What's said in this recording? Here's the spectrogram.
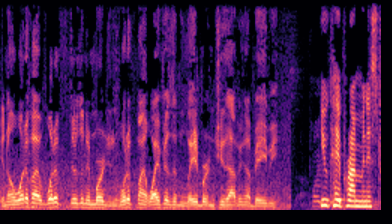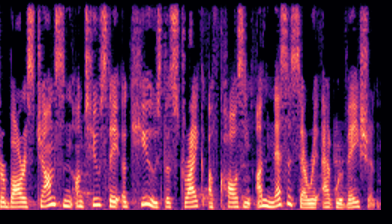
You know, what if I what if there's an emergency? What if my wife is in labor and she's having a baby? UK Prime Minister Boris Johnson on Tuesday accused the strike of causing unnecessary aggravation.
